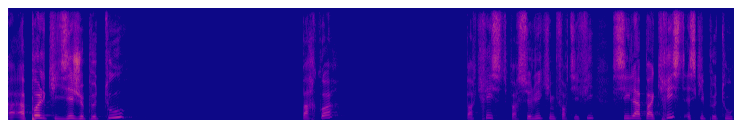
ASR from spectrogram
à, Paul qui disait je peux tout. Par quoi? Par Christ, par celui qui me fortifie. S'il n'a pas Christ, est-ce qu'il peut tout?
